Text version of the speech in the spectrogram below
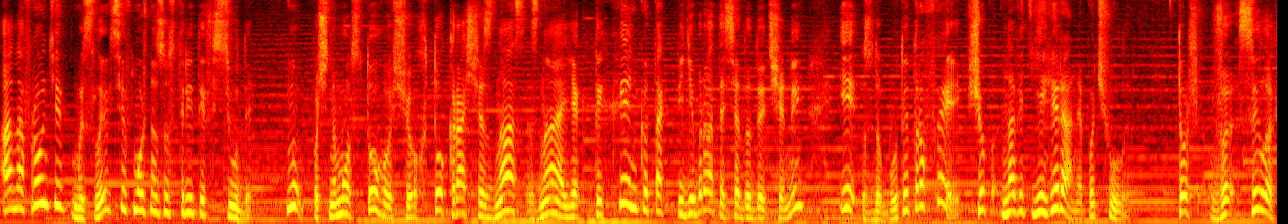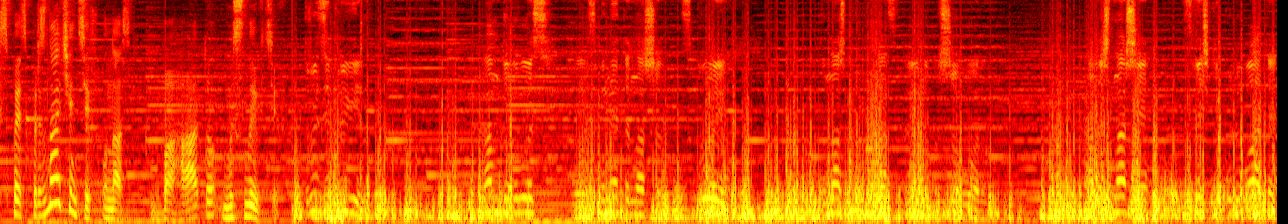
А на фронті мисливців можна зустріти всюди. Ну, почнемо з того, що хто краще з нас знає, як тихенько так підібратися до дичини і здобути трофеї, щоб навіть єгеря не почули. Тож в силах спецпризначенців у нас багато мисливців. Друзі, привіт! Нам довелось е, змінити нашу зброю, бо наш нас в пішов ворог. Але ж наші звички полювати,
